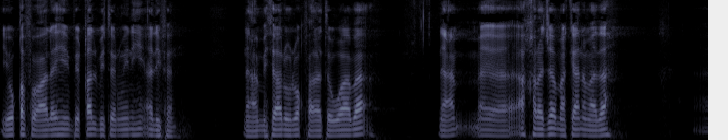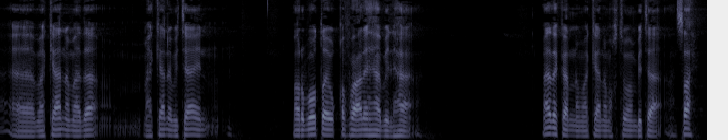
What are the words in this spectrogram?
يوقف عليه بقلب تنوينه ألفا. نعم مثاله الوقف على توابا نعم أخرج مكان ماذا؟ آه، مكان ماذا؟ مكان بتاء مربوطة يوقف عليها بالهاء. ما ذكرنا مكان مختوما بتاء صح؟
